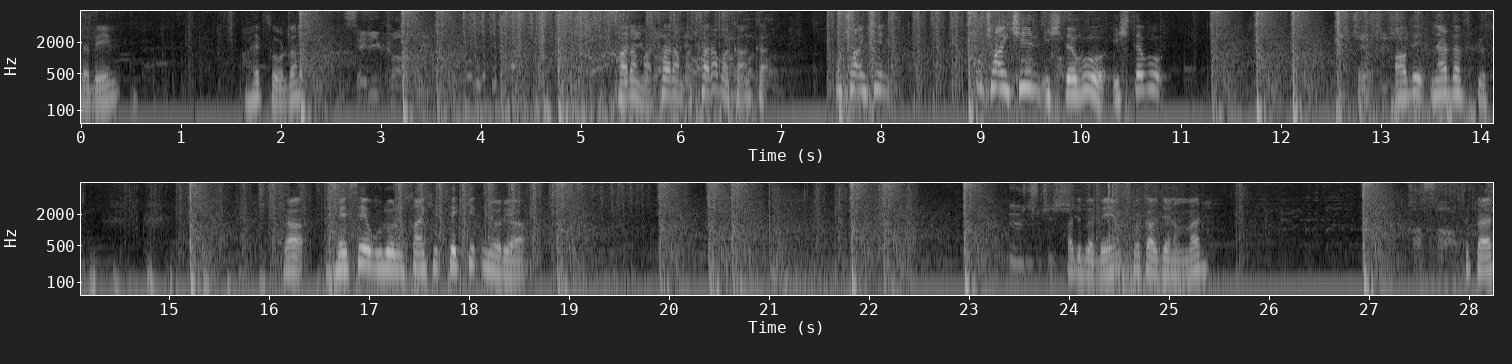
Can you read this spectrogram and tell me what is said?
Bebeğim. Ha, Hepsi orada. Tarama tarama tarama kanka. Uçan kill. Uçan kill. İşte bu. İşte bu. Abi nereden sıkıyorsun? Ya HS'ye vuruyorum sanki tek gitmiyor ya. Hadi bebeğim çok az canım var. Süper.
